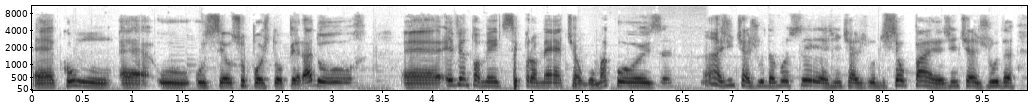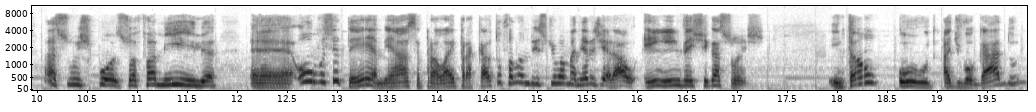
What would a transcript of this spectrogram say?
é, com é, o, o, seu suposto operador. É, eventualmente se promete alguma coisa. Ah, a gente ajuda você, a gente ajuda o seu pai, a gente ajuda a sua esposa, sua família. É, ou você tem ameaça para lá e para cá. Eu estou falando isso de uma maneira geral, em investigações. Então, o advogado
